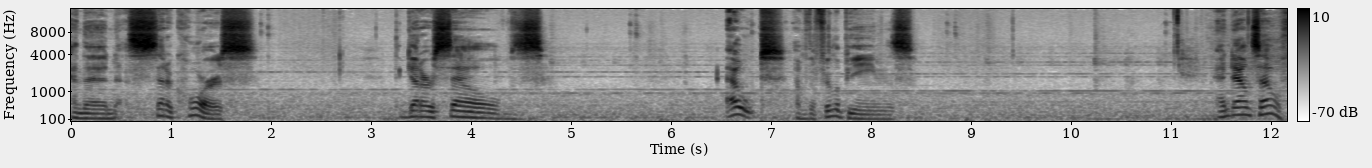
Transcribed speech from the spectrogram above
And then set a course to get ourselves out of the Philippines and down south,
